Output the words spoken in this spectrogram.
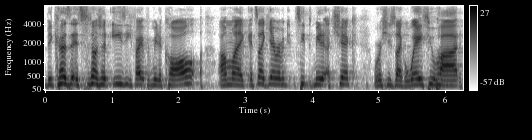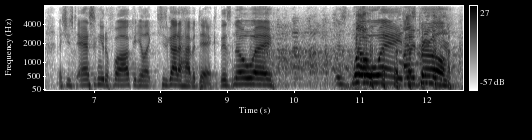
because it's such an easy fight for me to call, I'm like, it's like you ever see, meet a chick where she's like way too hot and she's asking you to fuck, and you're like, she's got to have a dick. There's no way. There's no way I this agree girl. with you.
